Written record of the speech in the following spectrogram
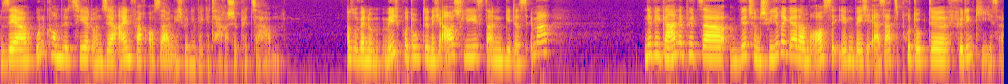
sehr unkompliziert und sehr einfach auch sagen, ich will eine vegetarische Pizza haben. Also wenn du Milchprodukte nicht ausschließt, dann geht das immer. Eine vegane Pizza wird schon schwieriger, dann brauchst du irgendwelche Ersatzprodukte für den Käse.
